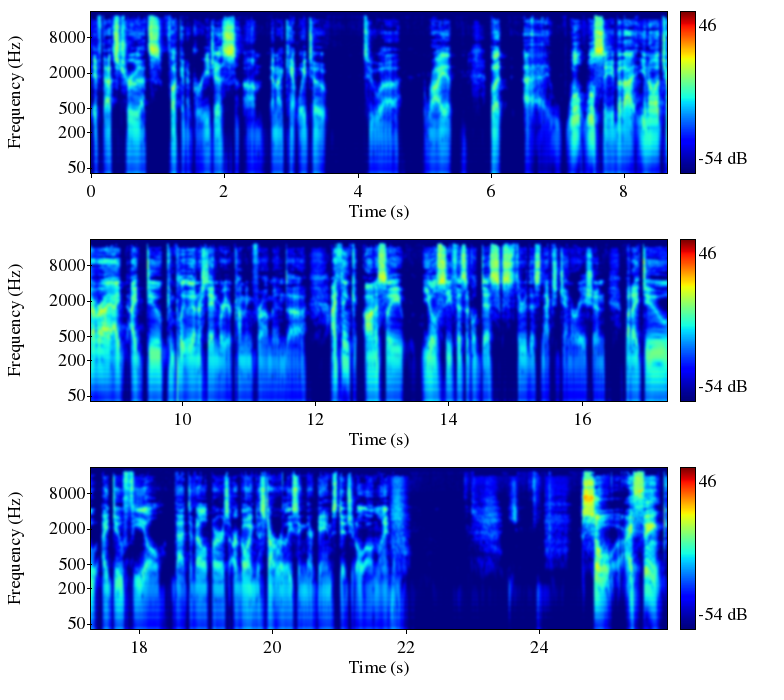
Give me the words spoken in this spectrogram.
if that's true, that's fucking egregious. Um, and I can't wait to to uh, riot. But we'll we'll see. But I, you know what, Trevor, I, I, I do completely understand where you're coming from, and uh, I think honestly, you'll see physical discs through this next generation. But I do I do feel that developers are going to start releasing their games digital only. So I think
